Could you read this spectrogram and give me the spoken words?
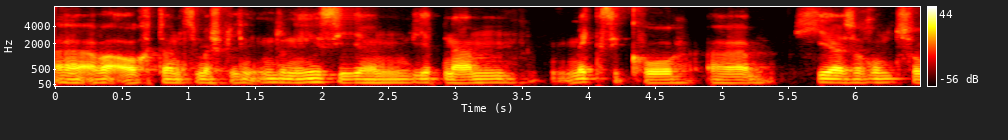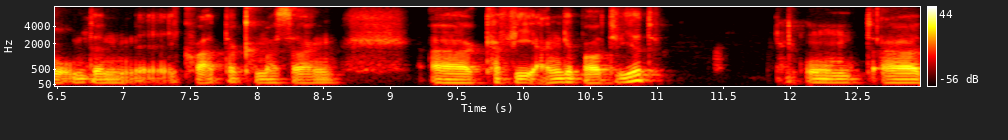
äh, aber auch dann zum Beispiel in Indonesien, Vietnam, Mexiko, äh, hier also rund so um den Äquator kann man sagen, äh, Kaffee angebaut wird. Und äh,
